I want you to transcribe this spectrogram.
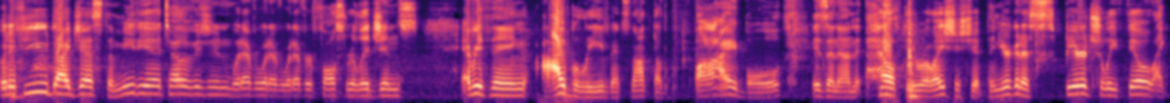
But if you digest the media, television, whatever, whatever, whatever, false religions, everything I believe that's not the Bible is an unhealthy relationship, then you're going to spiritually feel like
